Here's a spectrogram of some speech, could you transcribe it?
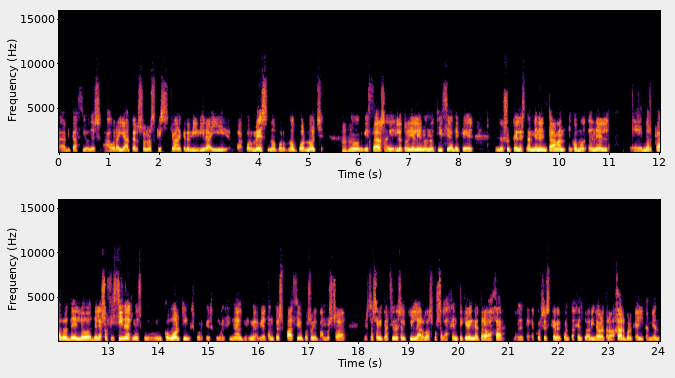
habitaciones ahora ya personas que, que van a querer vivir ahí por mes, no por, no por noche. ¿no? Quizás el otro día leí una noticia de que los hoteles también entraban como en el eh, mercado de, lo, de, las oficinas, ¿no? Es como un coworkings, porque es como al final, pues mira, había tanto espacio, pues oye, vamos a estas habitaciones alquilarlas pues a la gente que venga a trabajar, ¿vale? Otra cosa es que a ver cuánta gente va a venir ahora a trabajar, porque ahí también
